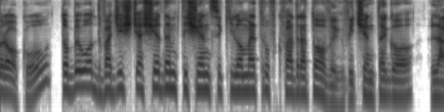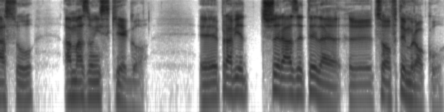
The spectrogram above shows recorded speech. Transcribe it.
roku to było 27 tysięcy kilometrów kwadratowych wyciętego lasu amazońskiego. E, prawie trzy razy tyle, e, co w tym roku.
